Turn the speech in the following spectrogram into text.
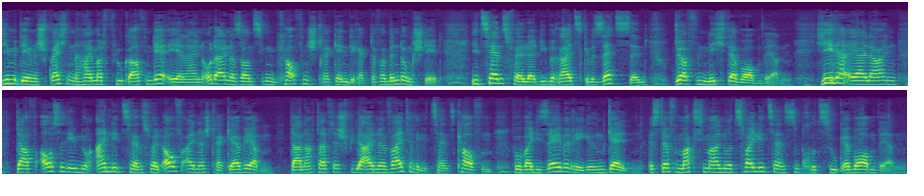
die mit dem entsprechenden Heimatflughafen der Airline oder einer sonstigen gekauften Strecke in direkter Verbindung steht. Lizenzfelder, die bereits besetzt sind, dürfen nicht erworben werden. Jeder Airline darf außerdem nur ein Lizenzfeld auf einer Strecke erwerben. Danach darf der Spieler eine weitere Lizenz kaufen, wobei dieselbe Regeln gelten. Es dürfen maximal nur zwei Lizenzen pro Zug erworben werden.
